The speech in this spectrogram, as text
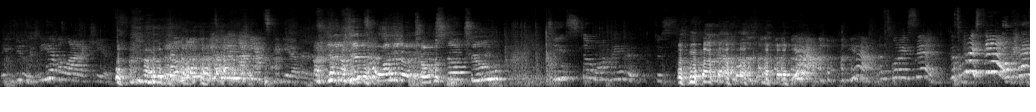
They do. We have a lot of kids. We have kids together. Your kids wanted a toaster too? Do you still want me to just? Yeah, yeah, that's what I said. That's what I said! Okay.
